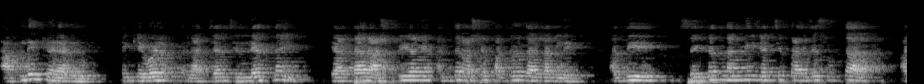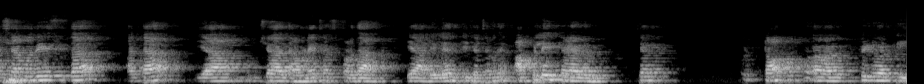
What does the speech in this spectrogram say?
आपले खेळाडू हे केवळ राज्यात जिल्ह्यात नाही ते आता राष्ट्रीय आणि आंतरराष्ट्रीय पातळीवर जायला लागले. अगदी सेकंदांनी ज्यांचे प्राइजेस सुटतात अशामध्ये सुद्धा आता या तुमच्या धावण्याच्या स्पर्धा या आलेल्या आहेत की ज्याच्यामध्ये आपले खेळाडू त्या टॉप फील्डवरती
